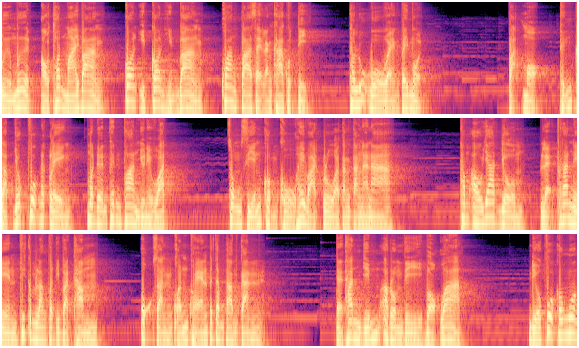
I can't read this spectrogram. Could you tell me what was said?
มือมืดเอาท่อนไม้บ้าง ก้อนอิฐก้อนหินบ้างคว้างปลาใส่หลังคากุฏิทะลุโวแหว่งไปหมด ปะเหมาะถึงกับยกพวกนักเลงมาเดินเพ่นพ่านอยู่ในวัด ส่งเสียงข่มขู่ให้หวาดกลัวต่างๆ นานาทำเอาญาติโยมและพระเนนที่กำลังปฏิบัติธรรม อกสั่นขวัญแขวนไปตามๆกัน แต่ท่านยิ้มอารมณ์ดีบอกว่า เดี๋ยวพวกเขาง่วง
